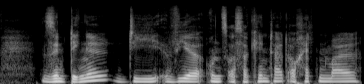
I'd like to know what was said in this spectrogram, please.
sind Dinge, die wir uns aus der Kindheit auch hätten mal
